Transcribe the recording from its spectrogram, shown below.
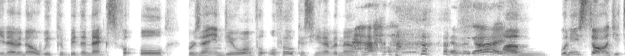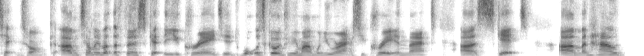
you never know. We could be the next football presenting duo on Football Focus. You never know. never know. um, when you started your TikTok, um, tell me about the first skit that you created. What was going through your mind when you were actually creating that uh, skit? Um, and how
